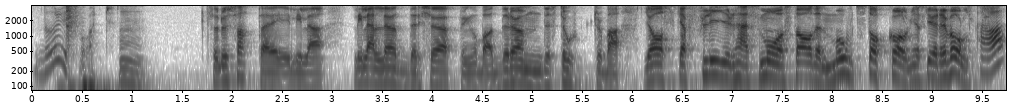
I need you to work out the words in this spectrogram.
då är det ju svårt. Så du satt där i lilla, lilla Lödderköping och bara drömde stort och bara Jag ska fly den här småstaden mot Stockholm, jag ska göra revolt. Ja,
